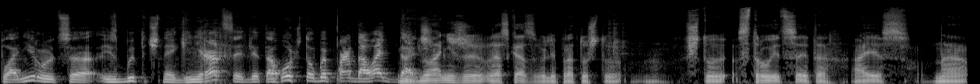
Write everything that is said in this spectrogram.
планируется избыточная генерация для того, чтобы продавать Нет, дальше. ну они же рассказывали про то, что, что строится это АЭС на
